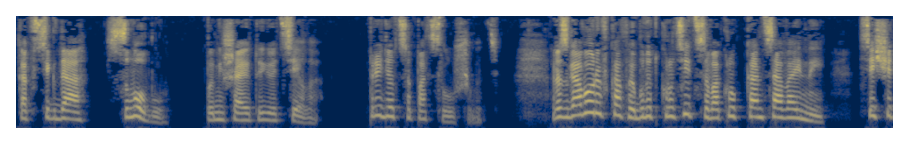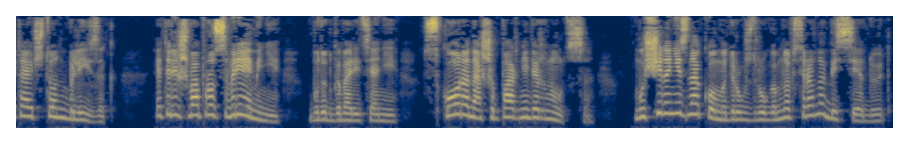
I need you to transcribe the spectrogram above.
Как всегда, слову помешает ее тело. Придется подслушивать. Разговоры в кафе будут крутиться вокруг конца войны. Все считают, что он близок. Это лишь вопрос времени, будут говорить они. Скоро наши парни вернутся. Мужчины не знакомы друг с другом, но все равно беседуют.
